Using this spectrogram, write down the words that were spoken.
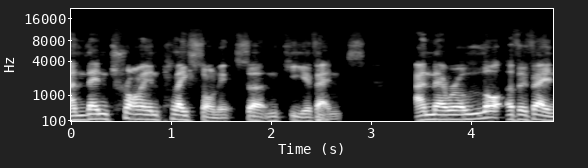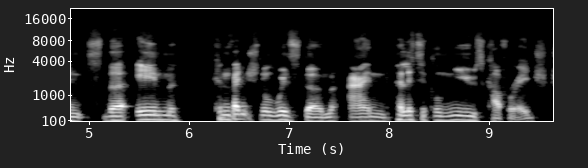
and then try and place on it certain key events. And there are a lot of events that, in conventional wisdom and political news coverage,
